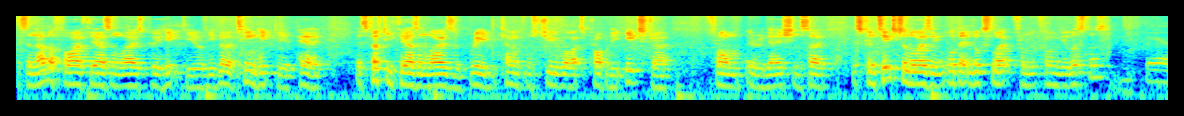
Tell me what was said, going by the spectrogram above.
It's another 5,000 loaves per hectare. If you've got a 10 hectare paddock, it's 50,000 loaves of bread coming from Stu Wright's property extra from irrigation. So it's contextualising what that looks like from, from your listeners. Yeah.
